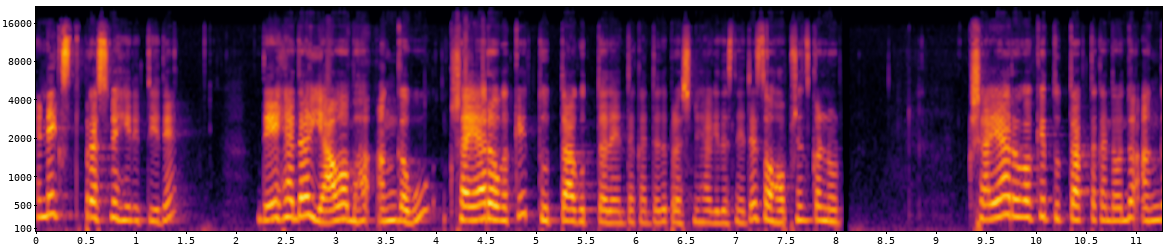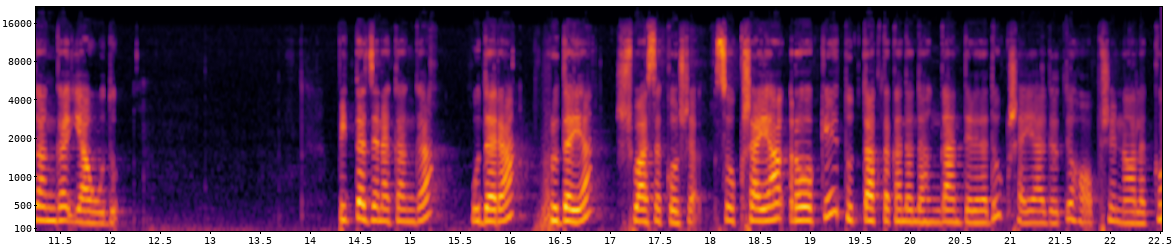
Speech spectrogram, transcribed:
ನೆಕ್ಸ್ಟ್ ಪ್ರಶ್ನೆ ಈ ರೀತಿ ಇದೆ. ದೇಹದ ಯಾವ ಭಾ ಅಂಗವು ಕ್ಷಯರೋಗಕ್ಕೆ ತುತ್ತಾಗುತ್ತದೆ ಅಂತಕ್ಕಂಥದ್ದು ಪ್ರಶ್ನೆ ಆಗಿದೆ ಸ್ನೇಹಿತರೆ. ಸೊ ಆಪ್ಷನ್ಸ್ಗಳು ನೋಡಿ ಕ್ಷಯ ರೋಗಕ್ಕೆ ತುತ್ತಾಗ್ತಕ್ಕಂಥ ಒಂದು ಅಂಗಾಂಗ ಯಾವುದು? ಪಿತ್ತಜನಕಾಂಗ, ಉದರ, ಹೃದಯ, ಶ್ವಾಸಕೋಶ. ಸೊ ಕ್ಷಯ ರೋಗಕ್ಕೆ ತುತ್ತಾಗ್ತಕ್ಕಂಥ ಒಂದು ಅಂಗ ಅಂತ ಹೇಳಿರೋದು ಕ್ಷಯ ಆಗಿರುತ್ತೆ. ಆಪ್ಷನ್ ನಾಲ್ಕು.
